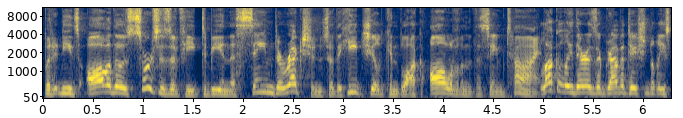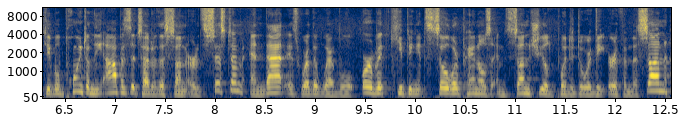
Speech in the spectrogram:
but it needs all of those sources of heat to be in the same direction so the heat shield can block all of them at the same time. Luckily, there is a gravitationally stable point on the opposite side of the Sun-Earth system, and that is where the Webb will orbit, keeping its solar panels and sun shield pointed toward the Earth and the Sun,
